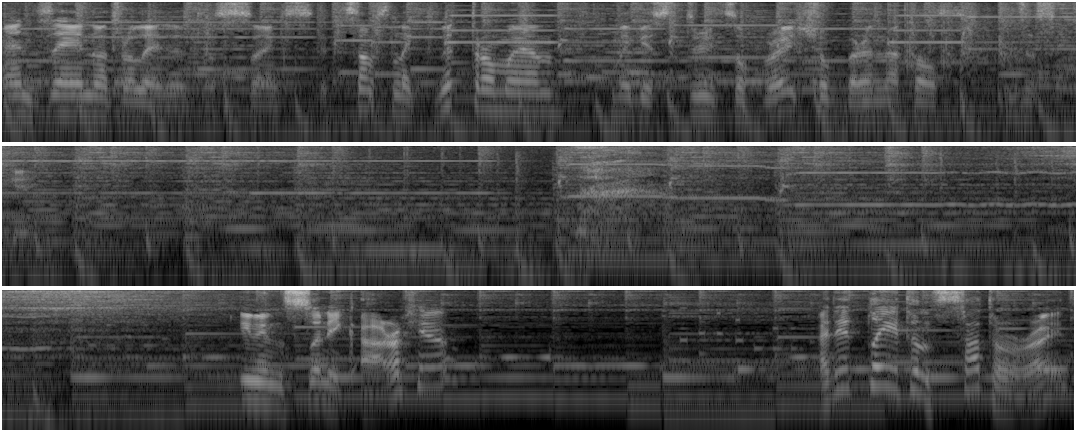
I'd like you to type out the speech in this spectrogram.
and they're not related to Sonic. It's something like Vectorman, maybe Streets of Rage or Bare Knuckles, Even Sonic Archia? I did play it on Saturn, right?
